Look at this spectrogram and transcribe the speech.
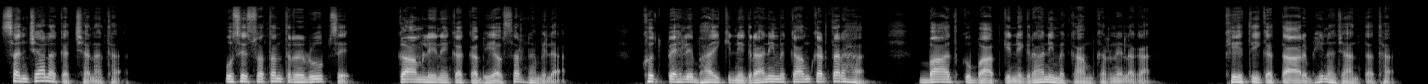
संचालक अच्छा न था। उसे स्वतंत्र रूप से काम लेने का कभी अवसर न मिला। खुद पहले भाई की निगरानी में काम करता रहा, बाद को बाप की निगरानी में काम करने लगा। खेती का तार भी न जानता था।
